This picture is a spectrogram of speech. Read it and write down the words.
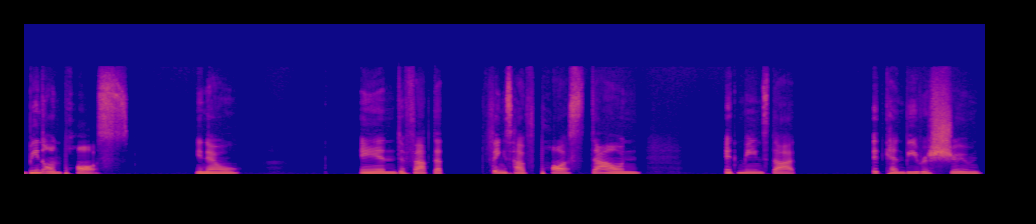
been on pause, you know? And the fact that things have paused down, it means that it can be resumed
